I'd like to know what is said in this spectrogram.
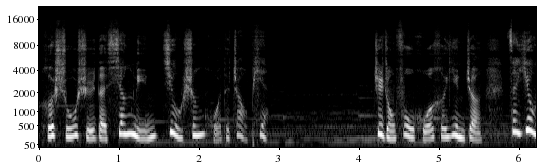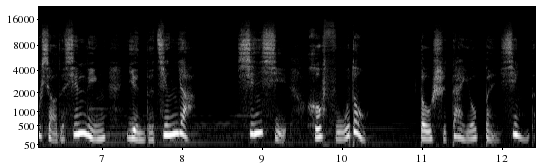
和熟识的乡邻旧生活的照片。这种复活和印证，在幼小的心灵引得惊讶、欣喜和浮动，都是带有本性的。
